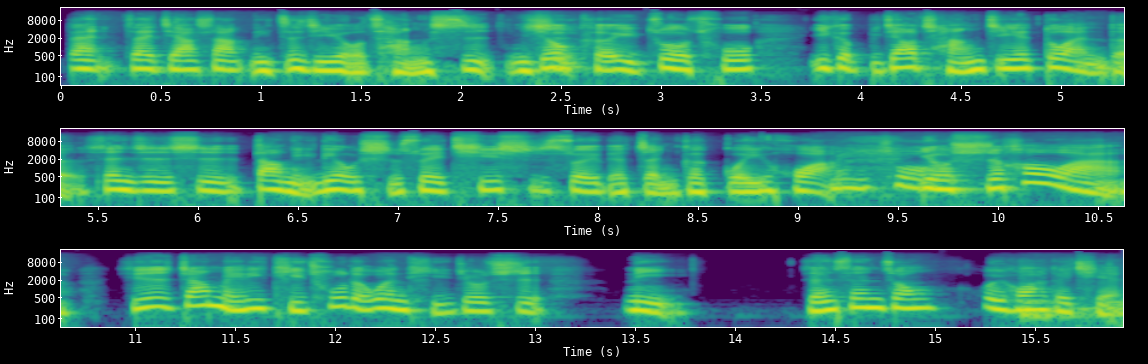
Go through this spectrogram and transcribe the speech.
但再加上你自己有尝试，你就可以做出一个比较长阶段的，甚至是到你六十岁、七十岁的整个规划。没错，有时候啊，其实张美丽提出的问题就是，你人生中。会花的钱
